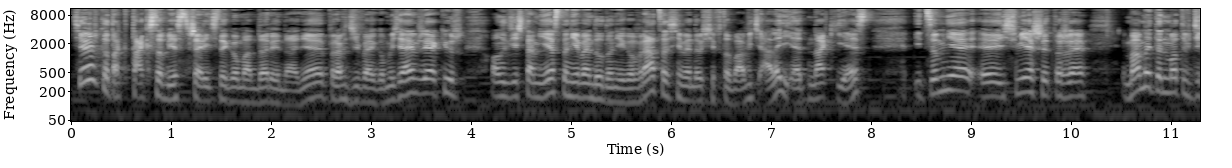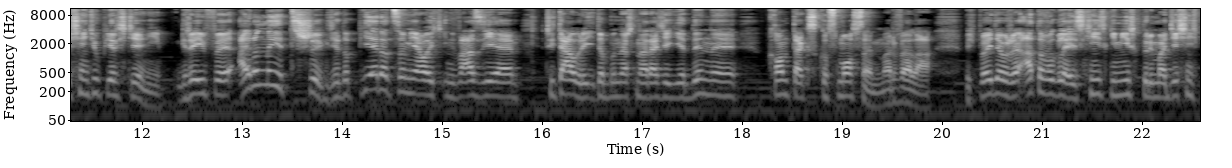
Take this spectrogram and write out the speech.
ciężko tak, tak sobie strzelić tego mandaryna, nie? Prawdziwego. Myślałem, że jak już on gdzieś tam jest, to nie będą do niego wracać, nie będą się w to bawić, ale jednak jest. I co mnie y, śmieszy, to że mamy ten motyw 10 pierścieni. Jeżeli w Iron Man 3, gdzie dopiero co miałeś inwazję Chitauri i to był nasz na razie jedyny kontakt z kosmosem Marvela, byś powiedział, że a to w ogóle jest chiński mistrz, który ma 10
